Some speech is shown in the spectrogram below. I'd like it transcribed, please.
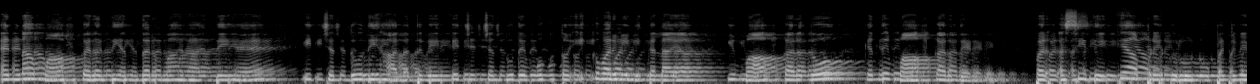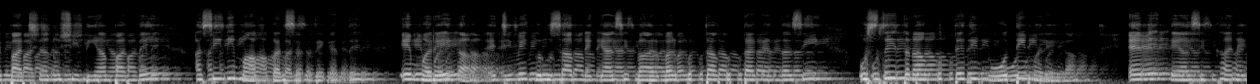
ਇੰਨਾ ਮਾਫ ਕਰਨ ਦੀ ਅੰਦਰ ਮਹਾਰਾਜ ਦੇ ਹੈ ਕਿ ਚੰਦੂ ਦੀ ਹਾਲਤ ਵੇਖ ਕੇ ਜੇ ਚੰਦੂ ਦੇ ਮੁਖ ਤੋਂ ਇੱਕ ਵਾਰ ਵੀ ਨਿਕਲ ਆਇਆ ਕਿ ਮਾਫ ਕਰ ਦੋ, ਕਹਿੰਦੇ ਮਾਫ ਕਰ ਦੇਣਗੇ। ਪਰ ਅਸੀਂ ਦੇਖਿਆ ਆਪਣੇ ਗੁਰੂ ਨੂੰ ਪੰਜਵੇਂ ਪਾਤਸ਼ਾਹ ਨੂੰ ਸ਼ਹੀਦੀਆਂ ਪਾਉਂਦੇ, ਅਸੀਂ ਨਹੀਂ ਮਾਫ ਕਰ ਸਕਦੇ, ਕਹਿੰਦੇ। ਇਹ ਮਰੇਗਾ, ਇਹ ਜਿਵੇਂ ਗੁਰੂ ਸਾਹਿਬ ਨੇ ਕਿਹਾ ਸੀ, ਬਾਰ-ਬਾਰ ਕੁੱਤਾ ਕੁੱਤਾ ਕਹਿੰਦਾ ਸੀ, ਉਸੇ ਤਰ੍ਹਾਂ ਕੁੱਤੇ ਦੀ ਮੌਤ ਹੀ ਮਰੇਗਾ। ਐਵੇਂ ਕਿਹਾ ਸਿੱਖਾਂ ਨੇ।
